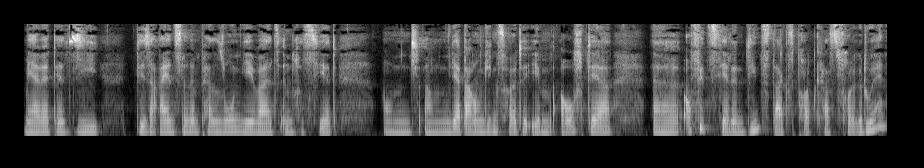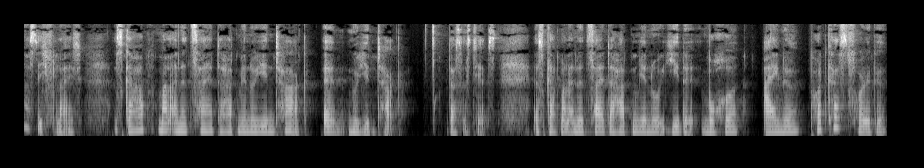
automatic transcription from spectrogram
Mehrwert, der sie diese einzelne Person jeweils interessiert. Und ähm, ja, darum ging es heute eben auf der äh, offiziellen Dienstags-Podcast-Folge. Du erinnerst dich vielleicht. Es gab mal eine Zeit, da hatten wir nur jeden Tag, äh, nur jeden Tag. Das ist jetzt. Es gab mal eine Zeit, da hatten wir nur jede Woche eine Podcast-Folge.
